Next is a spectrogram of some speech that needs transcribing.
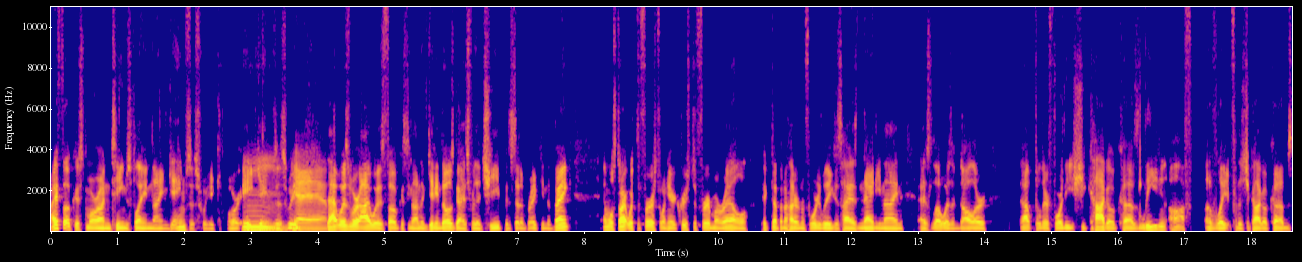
I focused more on teams playing nine games this week or eight mm, games this week. Yeah, yeah, yeah. That was where I was focusing on getting those guys for the cheap instead of breaking the bank. And we'll start with the first one here. Christopher Morel picked up in 140 leagues as high as 99, as low as a dollar. Outfielder for the Chicago Cubs, leading off of late for the Chicago Cubs.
